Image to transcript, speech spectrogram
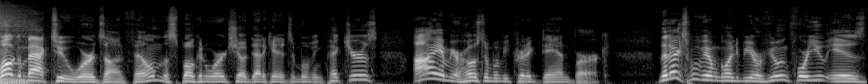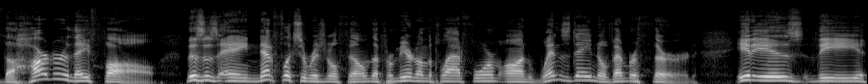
Welcome back to Words on Film, the spoken word show dedicated to moving pictures. I am your host and movie critic, Dan Burke. The next movie I'm going to be reviewing for you is The Harder They Fall. This is a Netflix original film that premiered on the platform on Wednesday, November 3rd. It is the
